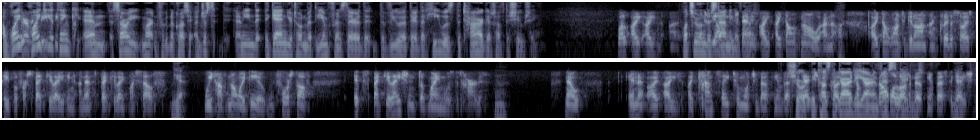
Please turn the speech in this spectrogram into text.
And why, why do you think? Um, sorry, Martin, for getting across it. I just, I mean, again, you're talking about the inference there, the, the view out there that he was the target of the shooting. Well, I, I, What's your be honest understanding of that? I, I don't know, and I, I don't want to get on and criticise people for speculating and then speculate myself. Yeah. We have no idea. First off, it's speculation that Wayne was the target. Hmm. Now, in a, I, I, I can't say too much about the investigation Sure, because the we Gardaí don't know a lot investigating about the investigation.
